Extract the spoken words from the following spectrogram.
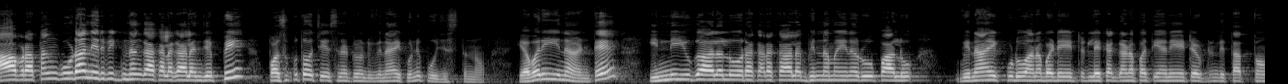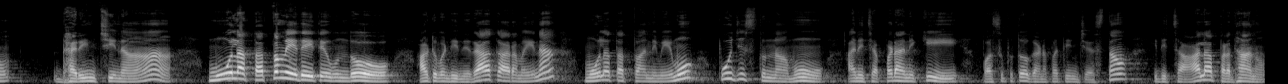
ఆ వ్రతం కూడా నిర్విఘ్నంగా కలగాలని చెప్పి పసుపుతో చేసినటువంటి వినాయకుడిని పూజిస్తున్నాం. ఎవరైనా అంటే ఇన్ని యుగాలలో రకరకాల భిన్నమైన రూపాలు వినాయకుడు అనబడేట లేక గణపతి అనేటటువంటి తత్వం ధరించినా మూలతత్వం ఏదైతే ఉందో అటువంటి నిరాకారమైన మూలతత్వాన్ని మేము పూజిస్తున్నాము అని చెప్పడానికి పసుపుతో గణపతిని చేస్తాం. ఇది చాలా ప్రధానం.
